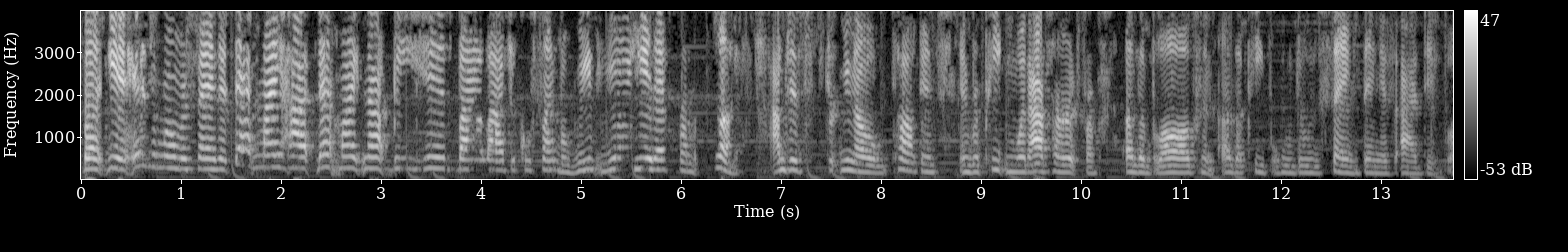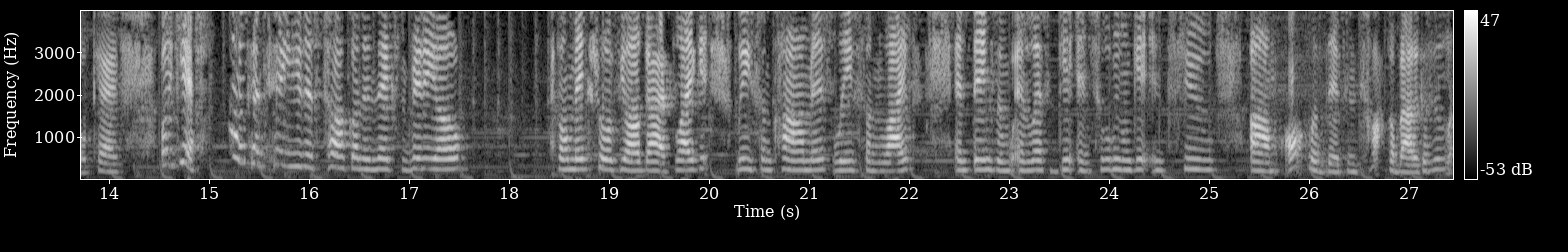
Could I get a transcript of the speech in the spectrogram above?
But yeah, it's a rumor saying that that might ha- that might not be his biological son, but we you hear that from us. I'm just you know talking and repeating what I've heard from other blogs and other people who do the same thing as I do. Okay, but yeah, I'm gonna continue this talk on the next video. So make sure if y'all guys like it, leave some comments, leave some likes and things, and, and let's get into. We're gonna get into um, all of this and talk about it because I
